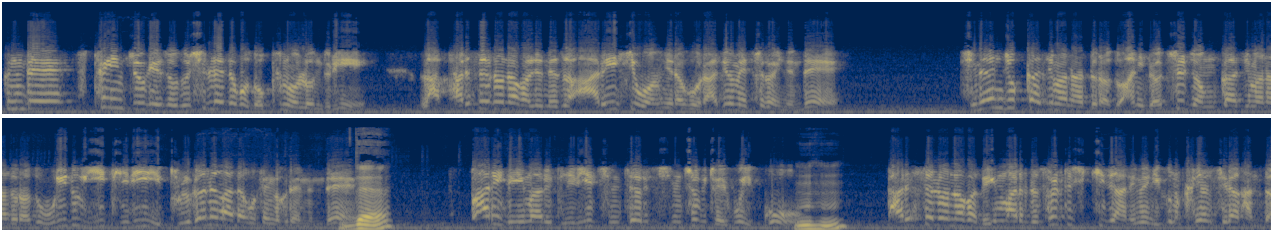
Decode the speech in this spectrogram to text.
근데 스페인 쪽에서도 신뢰도가 높은 언론들이 라- 바르셀로나 관련해서 RAC1이라고 라디오 매체가 있는데 지난주까지만 하더라도 아니 며칠 전까지만 하더라도 우리도 이 딜이 불가능하다고 생각을 했는데 네. 파리 네이마르 딜이 진짜로 진척이 되고 있고 음. 바르셀로나가 네이마르를 설득시키지 않으면 이건 그냥 지나간다.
